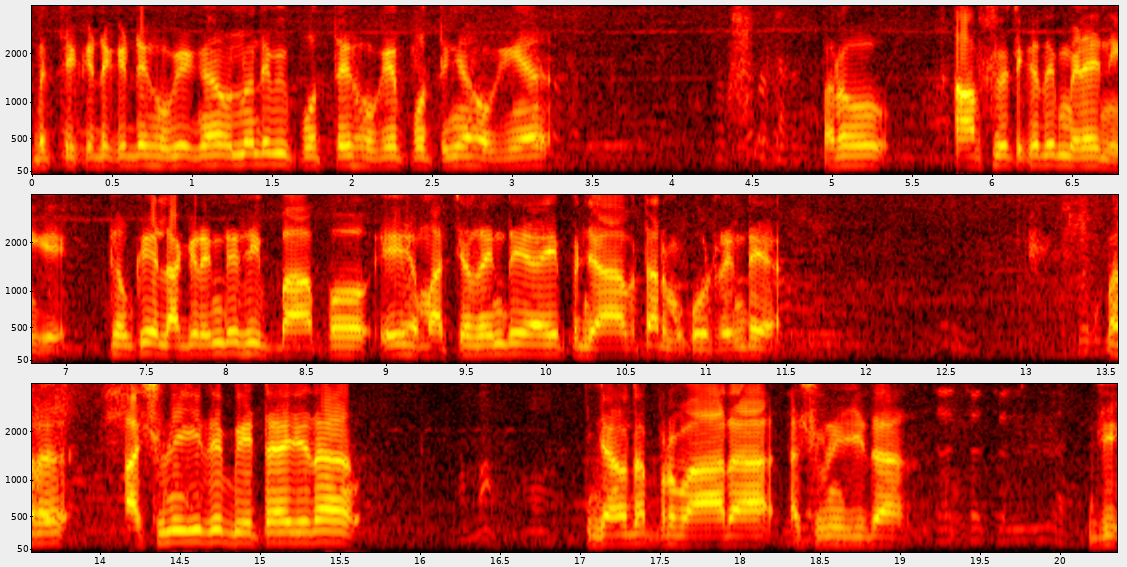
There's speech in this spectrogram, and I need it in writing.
ਬੱਚੇ ਕਿੱਡੇ ਕਿੱਡੇ ਹੋ ਗਏ ਗਾ ਉਹਨਾਂ ਦੇ ਵੀ ਪੋਤੇ ਹੋ ਗਏ, ਪੋਤੀਆਂ ਹੋ ਗਈਆਂ। ਪਰ ਉਹ ਆਪਸ ਵਿੱਚ ਕਦੇ ਮਿਲੇ ਨਹੀਂ ਗਏ, ਕਿਉਂਕਿ ਅਲੱਗ ਰਹਿੰਦੇ ਸੀ, ਬਾਪ ਇਹ ਹਿਮਾਚਲ ਰਹਿੰਦੇ ਆ, ਇਹ ਪੰਜਾਬ ਧਰਮਕੋਟ ਰਹਿੰਦੇ ਆ। ਪਰ ਅਸ਼ਵਨੀ ਜੀ ਦੇ ਬੇਟਾ ਹੈ ਜਿਹੜਾ, ਜਾਂ ਉਹਦਾ ਪਰਿਵਾਰ ਆ, ਅਸ਼ਵਨੀ ਜੀ ਦਾ। ਜੇ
